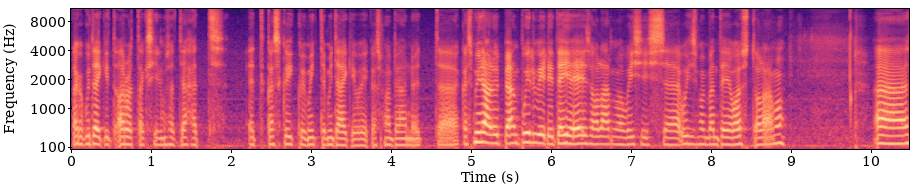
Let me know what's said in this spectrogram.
aga kuidagi arvatakse ilmselt jah, et, et kas kõik või mitte midagi või kas ma pean nüüd, kas mina nüüd pean põlvili teie ees olema või siis, või siis ma pean teie vastu olema. Äh,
